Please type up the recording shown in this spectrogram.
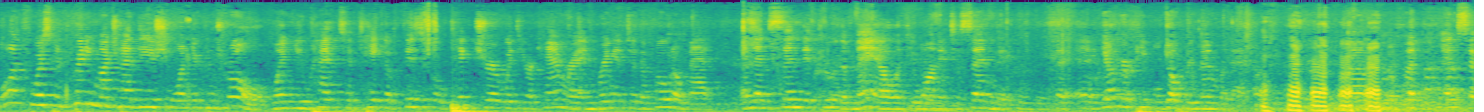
law enforcement pretty much had the issue under control. When you had to take a physical picture with your camera and bring it to the photomat and then send it through the mail if you wanted to send it. The, uh, younger people don't remember that. um, but, and so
